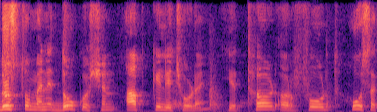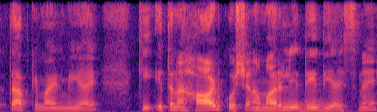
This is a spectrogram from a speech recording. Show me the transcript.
दोस्तों, मैंने दो क्वेश्चन आपके लिए छोड़े ये थर्ड और फोर्थ हो सकता है आपके माइंड में आए कि इतना हार्ड क्वेश्चन हमारे लिए दे दिया इसने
